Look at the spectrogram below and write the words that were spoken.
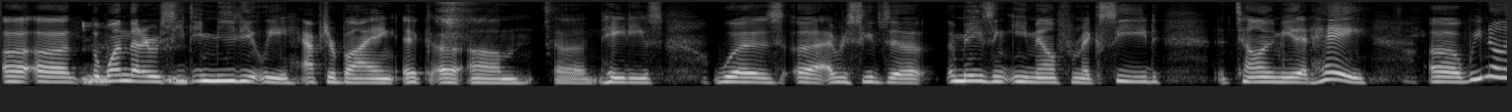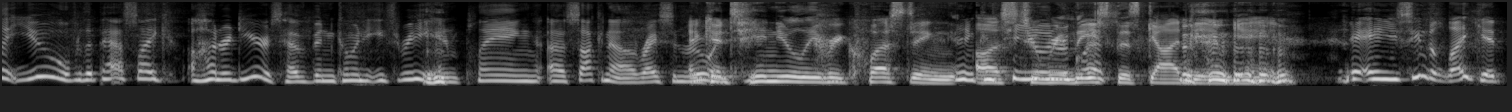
uh, uh, the one that I received immediately after buying uh, um, uh, Hades was uh, I received an amazing email from XSEED telling me that hey, uh, we know that you over the past like hundred years have been coming to E3 and playing uh, Sakuna Rice and Ruin, And continually requesting And us to release request. this goddamn game. and you seem to like it.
